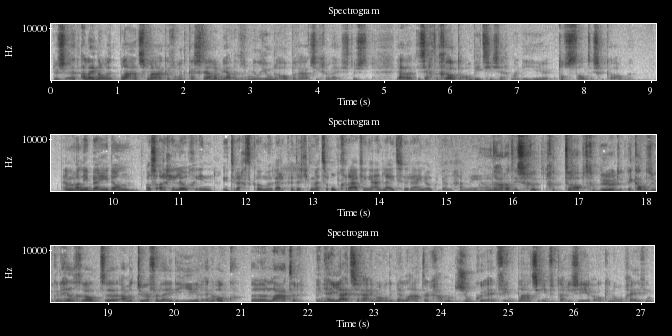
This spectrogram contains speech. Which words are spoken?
Dus alleen al het plaatsmaken voor het Castellum, ja, dat is een miljoenenoperatie geweest. Dus ja, dat is echt een grote ambitie, zeg maar, die hier tot stand is gekomen. En wanneer ben je dan als archeoloog in Utrecht komen werken dat je met de opgravingen aan Leidse Rijn ook bent gaan meehelpen? Nou, dat is getrapt gebeurd. Ik had natuurlijk een heel groot uh, amateurverleden hier en ook uh, later in heel Leidse Rijn hoor, want ik ben later gaan zoeken en vindplaatsen inventariseren ook in de omgeving.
